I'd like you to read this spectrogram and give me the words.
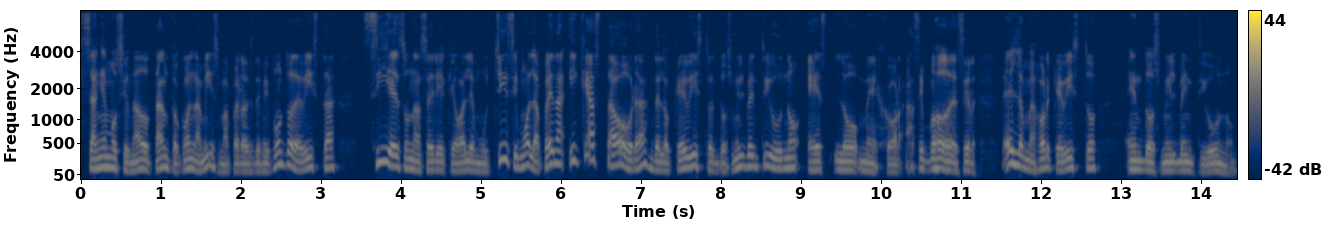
se han emocionado tanto con la misma, pero desde mi punto de vista sí es una serie que vale muchísimo la pena y que hasta ahora, de lo que he visto en 2021, es lo mejor. Así puedo decir, es lo mejor que he visto en 2021.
